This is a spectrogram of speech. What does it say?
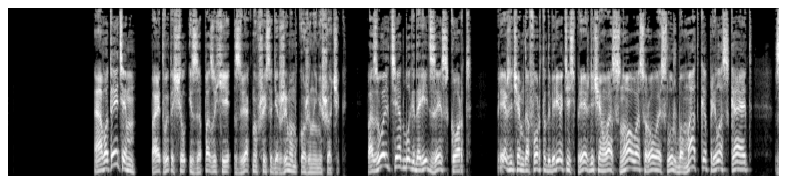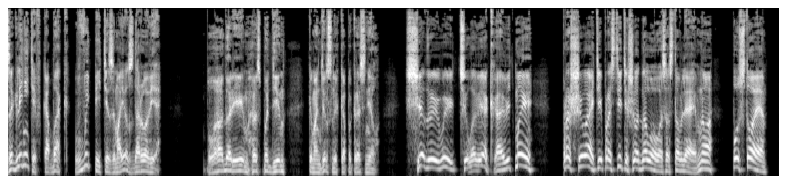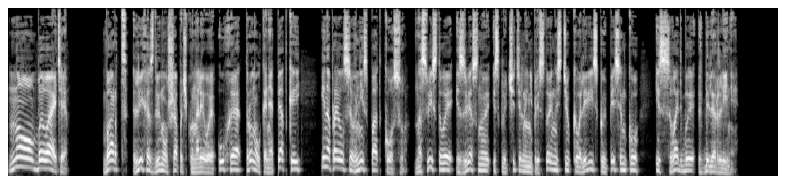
А вот этим поэт вытащил из-за пазухи звякнувший содержимым кожаный мешочек. Позвольте отблагодарить за эскорт. Прежде чем до форта доберетесь, прежде чем вас снова суровая служба матка приласкает, загляните в кабак, выпейте за мое здоровье. Благодарим, господин, командир слегка покраснел. Щедрый вы человек, а ведь мы Прошивайте и простите, что одного вас оставляем, но пустое. Ну, бывайте». Барт лихо сдвинул шапочку на левое ухо, тронул коня пяткой и направился вниз по откосу, насвистывая известную исключительной непристойностью кавалерийскую песенку из свадьбы в Белерлине.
